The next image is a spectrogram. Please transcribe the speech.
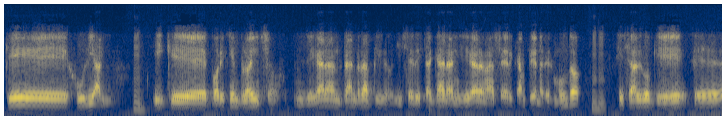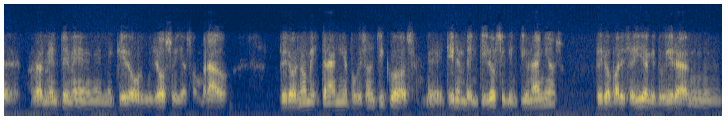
que Julián hmm. y que, por ejemplo, Enzo llegaran tan rápido y se destacaran y llegaran a ser campeones del mundo, es algo que eh, realmente me, me, quedo orgulloso y asombrado, pero no me extraña porque son chicos, eh, tienen 22 y 21 años, pero parecería que tuvieran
